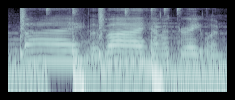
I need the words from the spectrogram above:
Bye. Bye bye. Have a great one.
